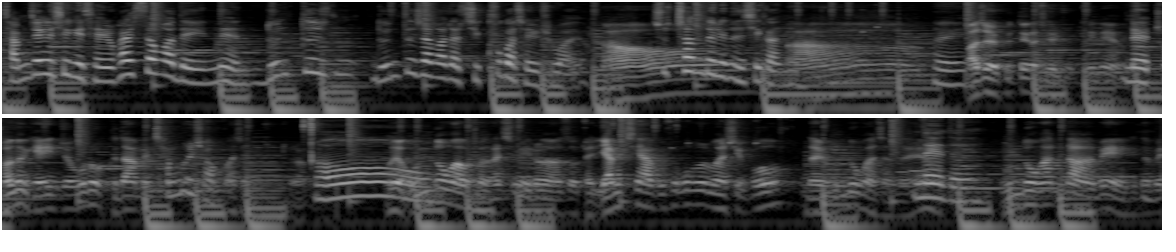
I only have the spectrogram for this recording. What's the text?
잠재의식이 제일 활성화돼 있는 눈, 뜨, 눈 뜨자마자 직후가 제일 좋아요. 아. 추천드리는 시간은 아. 네. 맞아요. 그때가 제일 좋긴 해요. 네. 저는 개인적으로 그 다음에 찬물 샤워까지 하면 좋더라고요. 어. 그냥 운동하고 전 아침에 일어나서 양치하고 소금을 마시고 그다음에 운동하잖아요. 네네. 운동한 다음에 그다음에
